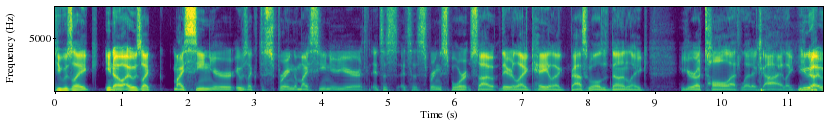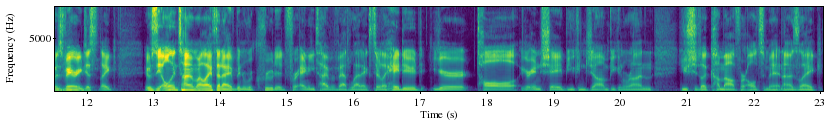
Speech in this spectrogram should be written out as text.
he was like, you know, I was like my senior. It was like the spring of my senior year. It's a it's a spring sport, so I, they were like, hey, like basketball is done. Like you're a tall, athletic guy. Like you know, it was very just like. It was the only time in my life that I've been recruited for any type of athletics. They're like, "Hey, dude, you're tall, you're in shape, you can jump, you can run. You should like come out for ultimate." And I was like,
